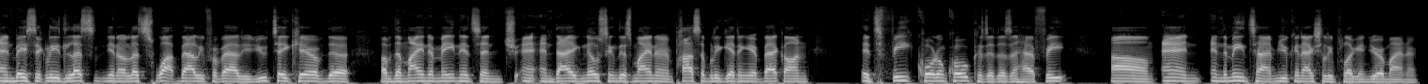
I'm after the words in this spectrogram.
and basically let's you know let's swap value for value. You take care of the of the miner maintenance and and, and diagnosing this miner and possibly getting it back on its feet quote unquote because it doesn't have feet um, and in the meantime, you can actually plug in your miner.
